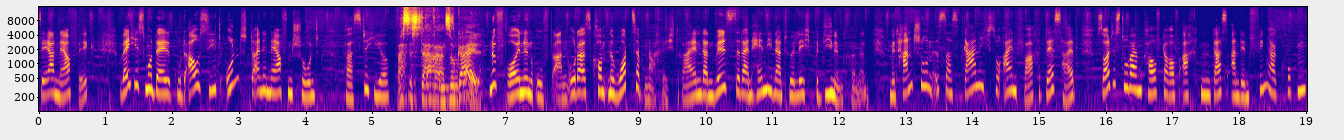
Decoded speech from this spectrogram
sehr nervig. Welches Modell gut aussieht und deine Nerven schont, hörst du hier. Was ist daran so geil? Eine Freundin ruft an oder es kommt eine WhatsApp-Nachricht rein, dann willst du dein Handy natürlich bedienen können. Mit Handschuhen ist das gar nicht so einfach, deshalb solltest du beim Kauf darauf achten, dass an den Fingerkuppen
